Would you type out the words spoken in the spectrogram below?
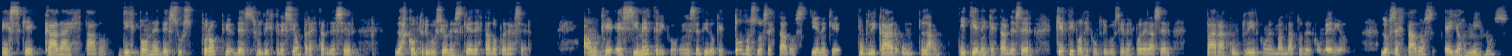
es que cada estado dispone de, sus propios, de su discreción para establecer las contribuciones que el estado puede hacer. Aunque es simétrico en el sentido que todos los estados tienen que publicar un plan y tienen que establecer qué tipos de contribuciones pueden hacer para cumplir con el mandato del convenio. Los estados ellos mismos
